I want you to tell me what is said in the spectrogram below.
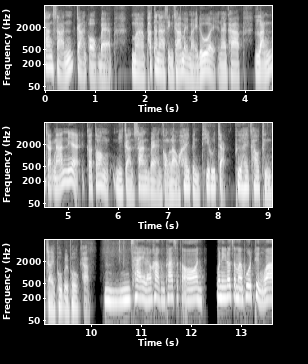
สร้างสรรค์การออกแบบมาพัฒนาสินค้าใหม่ ๆ ด้วยนะครับ หลังจากนั้นเนี่ยก็ต้องมีการสร้างแบรนด์ของเราให้เป็นที่รู้จักเพื่อให้เข้าถึงใจผู้บริโภคครับอืมใช่แล้วค่ะคุณภาสกร วันนี้เราจะมาพูดถึงว่า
